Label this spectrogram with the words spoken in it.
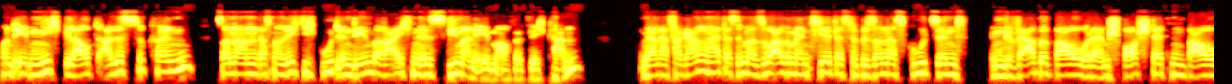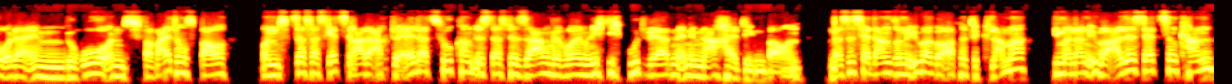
und eben nicht glaubt, alles zu können, sondern dass man richtig gut in den Bereichen ist, die man eben auch wirklich kann. Wir haben in der Vergangenheit das immer so argumentiert, dass wir besonders gut sind im Gewerbebau oder im Sportstättenbau oder im Büro- und Verwaltungsbau. Und das, was jetzt gerade aktuell dazu kommt, ist, dass wir sagen, wir wollen richtig gut werden in dem nachhaltigen Bauen. Und das ist ja dann so eine übergeordnete Klammer, die man dann über alles setzen kann.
